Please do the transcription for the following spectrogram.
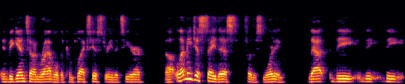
and begin to unravel the complex history that's here. Uh, let me just say this for this morning that the the the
